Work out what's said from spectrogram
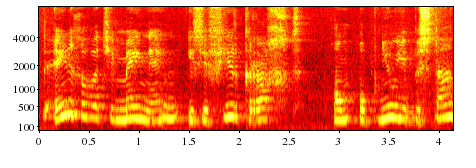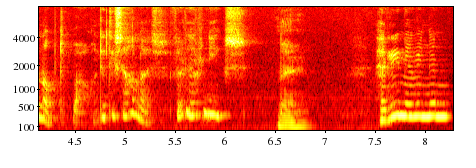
Het enige wat je meeneemt is je veerkracht om opnieuw je bestaan op te bouwen. Dit is alles, verder niks. Nee. Herinneringen,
